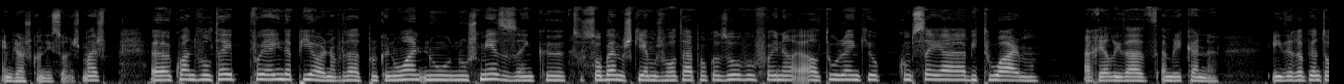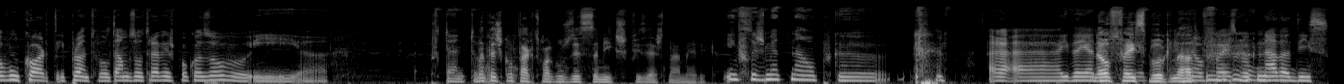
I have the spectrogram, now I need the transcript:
em melhores condições. Mas uh, quando voltei foi ainda pior, na verdade, porque no ano, no, nos meses em que soubemos que íamos voltar para o Kosovo foi na altura em que eu comecei a habituar-me à realidade americana. E de repente houve um corte e pronto, voltámos outra vez para o Kosovo e uh, portanto. Mantens contacto com alguns desses amigos que fizeste na América? Infelizmente não, porque a, a ideia das- Facebook, nada. No Facebook, nada disso.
